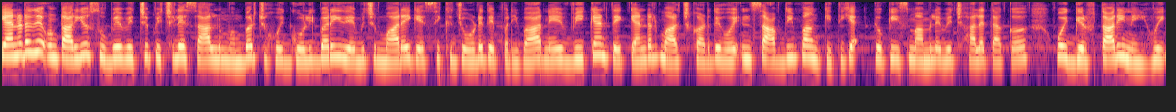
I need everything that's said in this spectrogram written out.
ਕੈਨੇਡਾ ਦੇ ਓਨਟਾਰੀਓ ਸੂਬੇ ਵਿੱਚ ਪਿਛਲੇ ਸਾਲ ਨਵੰਬਰ 'ਚ ਹੋਈ ਗੋਲੀਬਾਰੀ ਦੇ ਵਿੱਚ ਮਾਰੇ ਗਏ ਸਿੱਖ ਜੋੜੇ ਦੇ ਪਰਿਵਾਰ ਨੇ ਵੀਕਐਂਡ ਤੇ ਕੈਂਡਲ ਮਾਰਚ ਕਰਦੇ ਹੋਏ ਇਨਸਾਫ ਦੀ ਮੰਗ ਕੀਤੀ ਹੈ, ਕਿਉਂਕਿ ਇਸ ਮਾਮਲੇ ਵਿੱਚ ਹਾਲੇ ਤੱਕ ਕੋਈ ਗ੍ਰਿਫਤਾਰੀ ਨਹੀਂ ਹੋਈ।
